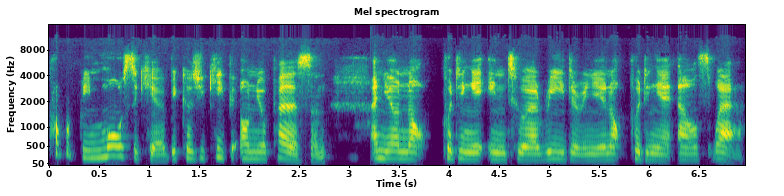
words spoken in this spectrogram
probably more secure because you keep it on your person and you're not putting it into a reader and you're not putting it elsewhere.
